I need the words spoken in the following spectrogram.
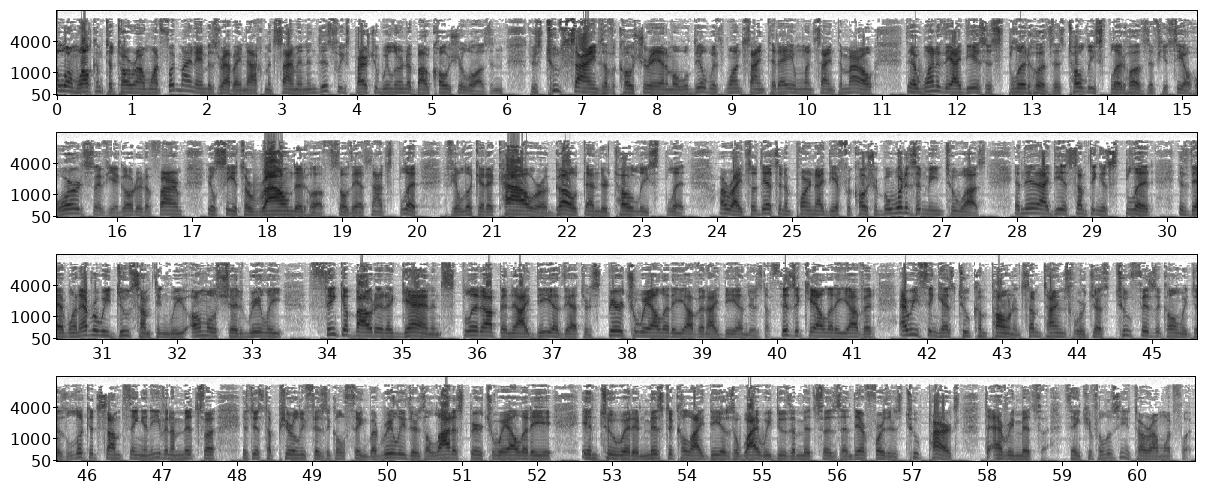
Hello and welcome to Torah on One Foot. My name is Rabbi Nachman Simon. In this week's parsha, we learn about kosher laws, and there's two signs of a kosher animal. We'll deal with one sign today and one sign tomorrow. That one of the ideas is split hooves. It's totally split hooves. If you see a horse, if you go to the farm, you'll see it's a rounded hoof, so that's not split. If you look at a cow or a goat, then they're totally split. All right, so that's an important idea for kosher, but what does it mean to us? And that idea something is split is that whenever we do something, we almost should really think about it again and split up an idea that there's spirituality of an idea and there's the physicality of it. Everything has two components. Sometimes we're just too physical and we just look at something and even a mitzvah is just a purely physical thing. But really there's a lot of spirituality into it and mystical ideas of why we do the mitzvahs and therefore there's two parts to every mitzvah. Thank you for listening to Torah on One Foot.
